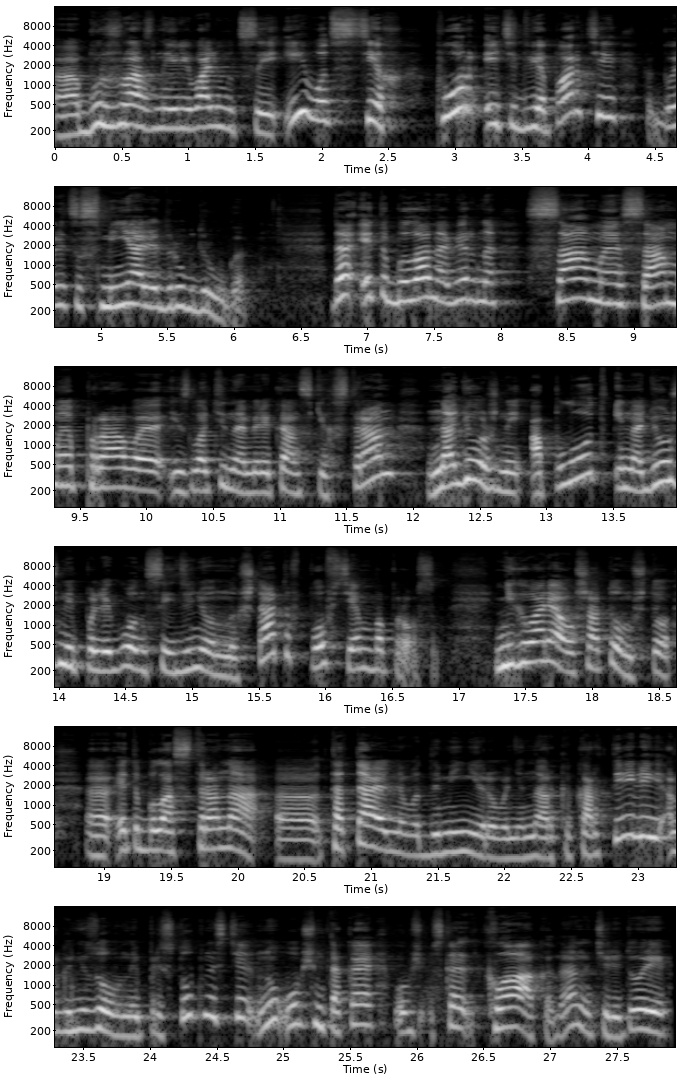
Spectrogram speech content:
буржуазные революции. И вот с тех пор эти две партии, как говорится, сменяли друг друга. Да, это была, наверное, самая-самая правая из латиноамериканских стран, надежный оплот и надежный полигон Соединенных Штатов по всем вопросам. Не говоря уж о том, что э, это была страна э, тотального доминирования наркокартелей, организованной преступности, ну, в общем, такая, в общем, сказать, клака да, на территории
